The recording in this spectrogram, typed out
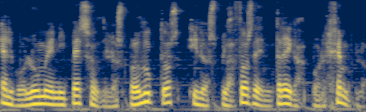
el volumen y peso de los productos y los plazos de entrega, por ejemplo.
